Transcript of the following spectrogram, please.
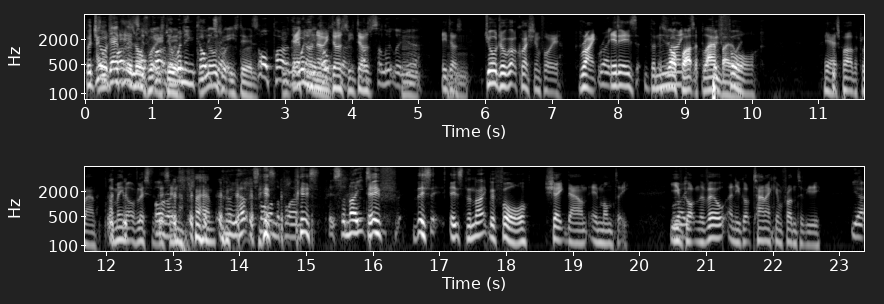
But he George, definitely knows what he's of the doing. winning He culture. knows what he's doing. It's all part He of the definitely winning knows. No, he does, he does. Absolutely, mm. yeah. He does. Mm. George, I've got a question for you. Right. Right. It is the This is night all part of the plan, by the way. before. Yeah, it's part of the plan. I may not have listed All this in the plan. No, you have, it's not on the plan. It's- It's the night. if this it's the night before shakedown in Monty, you've Right. got Neuville and you've got Tanak in front of you. Yeah.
